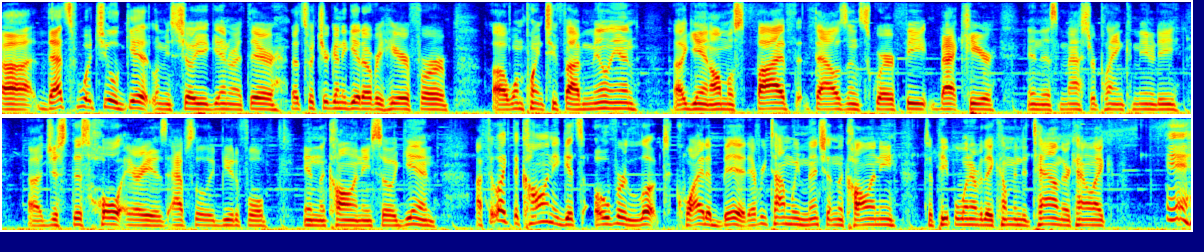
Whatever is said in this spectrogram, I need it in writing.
uh, that's what you'll get. Let me show you again right there. That's what you're gonna get over here for uh, 1.25 million. Again, almost 5,000 square feet back here in this master plan community. Uh, just this whole area is absolutely beautiful in the colony. So again, I feel like the colony gets overlooked quite a bit. Every time we mention the colony to people whenever they come into town, they're kind of like, eh,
